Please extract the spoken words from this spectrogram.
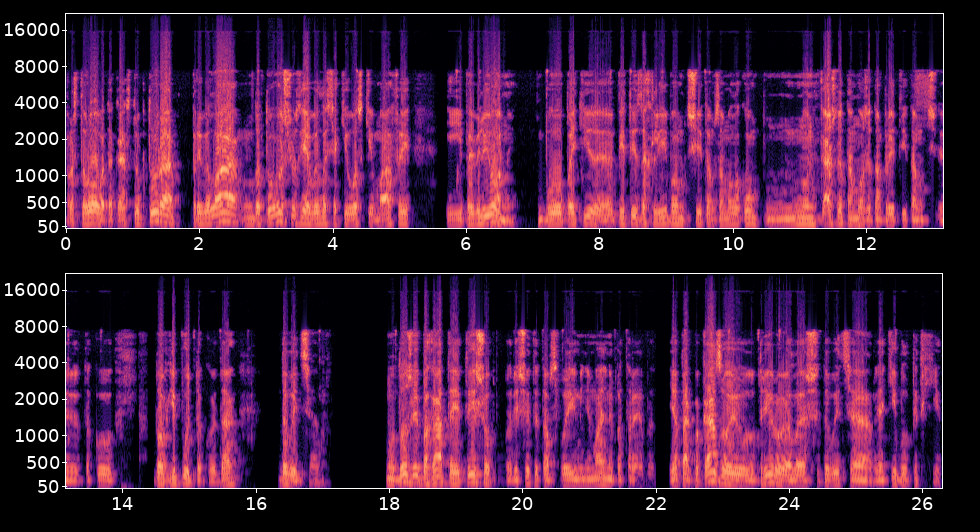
просторова така структура привела до того, що з'явилися кіоски, мафи і павільйони. Бо пойти, е, піти за хлібом чи там за молоком, ну не кожен там може там прийти там е, таку довгий путь такий, да? дивиться. Ну, дуже багато йти, щоб рішити там свої мінімальні потреби. Я так показую, утрірую, але ж дивіться, який був підхід.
